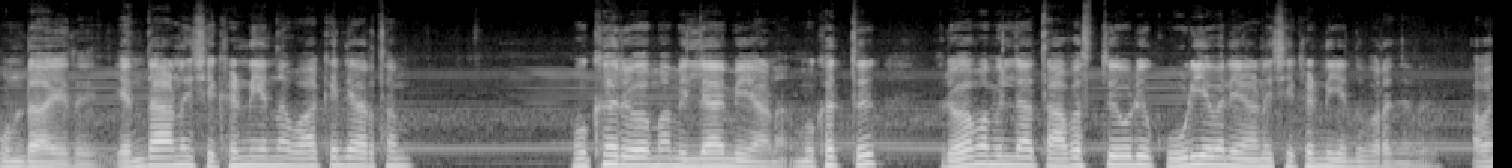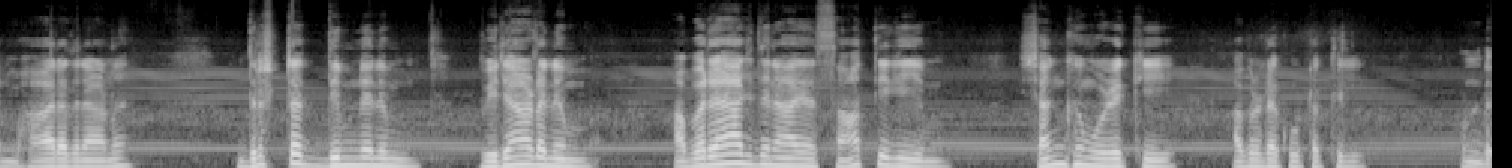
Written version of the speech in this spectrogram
ഉണ്ടായത്. എന്താണ് ശിഖണ്ണി എന്ന വാക്കിന്റെ അർത്ഥം? മുഖരോമമില്ലായ്മയാണ്. മുഖത്ത് രോമമില്ലാത്ത അവസ്ഥയോട് കൂടിയവനെയാണ് ശിഖണ്ണി എന്ന് പറഞ്ഞത്. അവൻ മഹാരഥനാണ്. ദൃഷ്ടദ്യുമ്നനും വിരാടനും അപരാജിതനായ സാത്വികയും ശംഖ് മുഴക്കി അവരുടെ കൂട്ടത്തിൽ ഉണ്ട്.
